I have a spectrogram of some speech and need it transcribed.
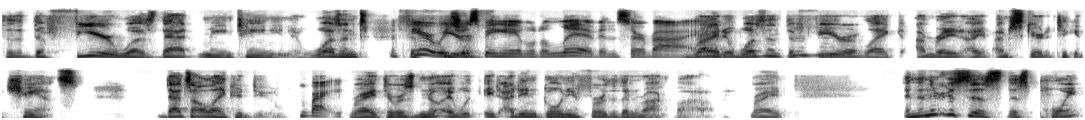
the, the fear was that maintaining. It wasn't the fear, the fear was just of, being able to live and survive. Right. It wasn't the mm-hmm. fear of like i'm ready I, i'm scared to take a chance. That's all i could do. Right. Right? There was no it, it, i didn't go any further than rock bottom. Right? And then there's this this point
